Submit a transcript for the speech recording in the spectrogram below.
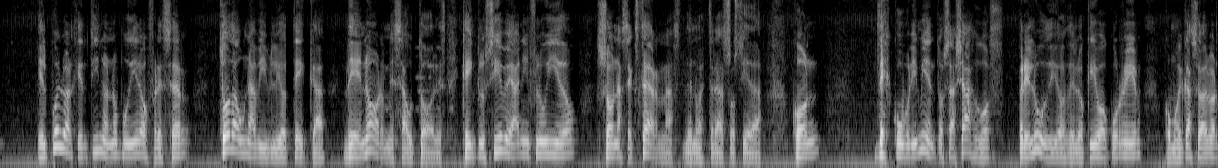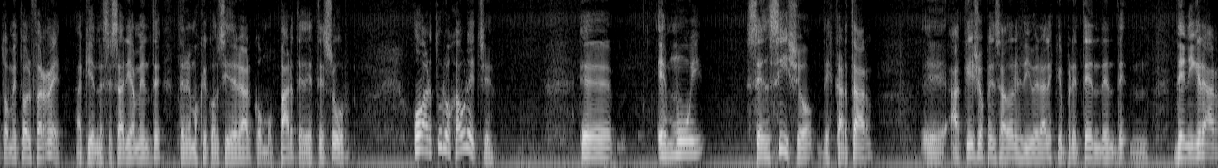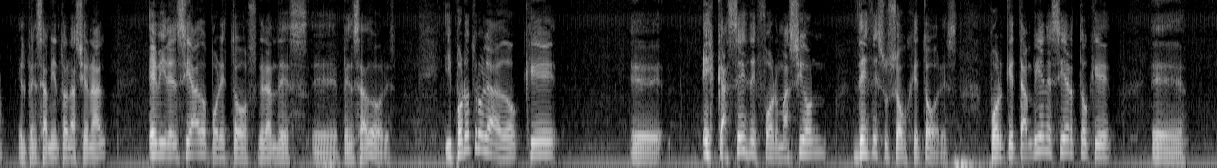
el pueblo argentino no pudiera ofrecer toda una biblioteca de enormes autores que inclusive han influido zonas externas de nuestra sociedad, con descubrimientos, hallazgos, preludios de lo que iba a ocurrir, como el caso de Alberto Metol Ferré, a quien necesariamente tenemos que considerar como parte de este sur, o Arturo Jaureche. Eh, es muy sencillo descartar eh, aquellos pensadores liberales que pretenden mm, denigrar el pensamiento nacional evidenciado por estos grandes eh, pensadores. Y por otro lado, que escasez de formación desde sus objetores, porque también es cierto que eh,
